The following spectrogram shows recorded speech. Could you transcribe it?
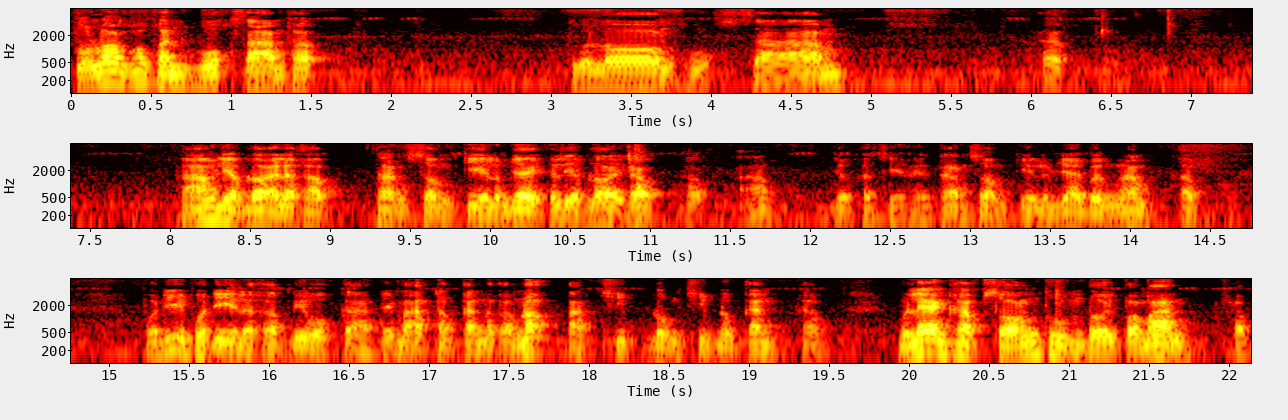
ตัวรองของกันหกสามครับ ตัวรองหกสามครับเอาเรียบร้อยแล้วครับ ทางส่องเกียร์ลำไยก็เรียบร้อยแล้วครับเอาเดี๋ยวกเสียให้ทางส่องเกียร์ลำไยเบิ้งน้ำครับ พอดีพอดีแหละครับ มีโอกาสได้มาอัดน้ำกันเนาะครับเนาะอัดชิปลงชิปน้ำกันครับมือแรงครับสองทุ่มโดยประมาณครับ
